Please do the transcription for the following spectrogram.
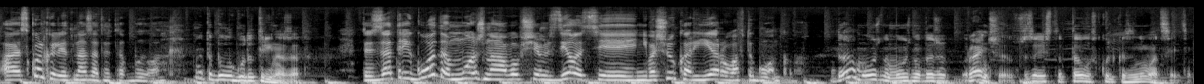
А сколько лет назад это было? Ну, это было года три назад. То есть за три года можно, в общем, сделать э, небольшую карьеру в автогонках. Да, можно, можно даже раньше. Зависит от того, сколько заниматься этим.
